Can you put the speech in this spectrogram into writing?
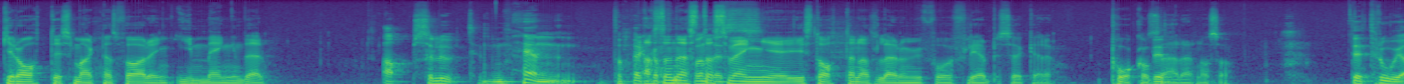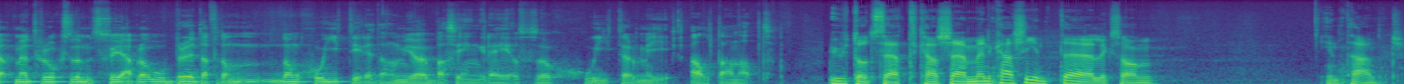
Gratis marknadsföring i mängder. Absolut, men Alltså nästa sväng i staterna så lär de ju få fler besökare på konserten och så. Det tror jag, men jag tror också de är så jävla obrydda för de, de skiter i det. De gör bara sin grej och så, så skiter de i allt annat. Utåt sett kanske, men kanske inte liksom internt.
